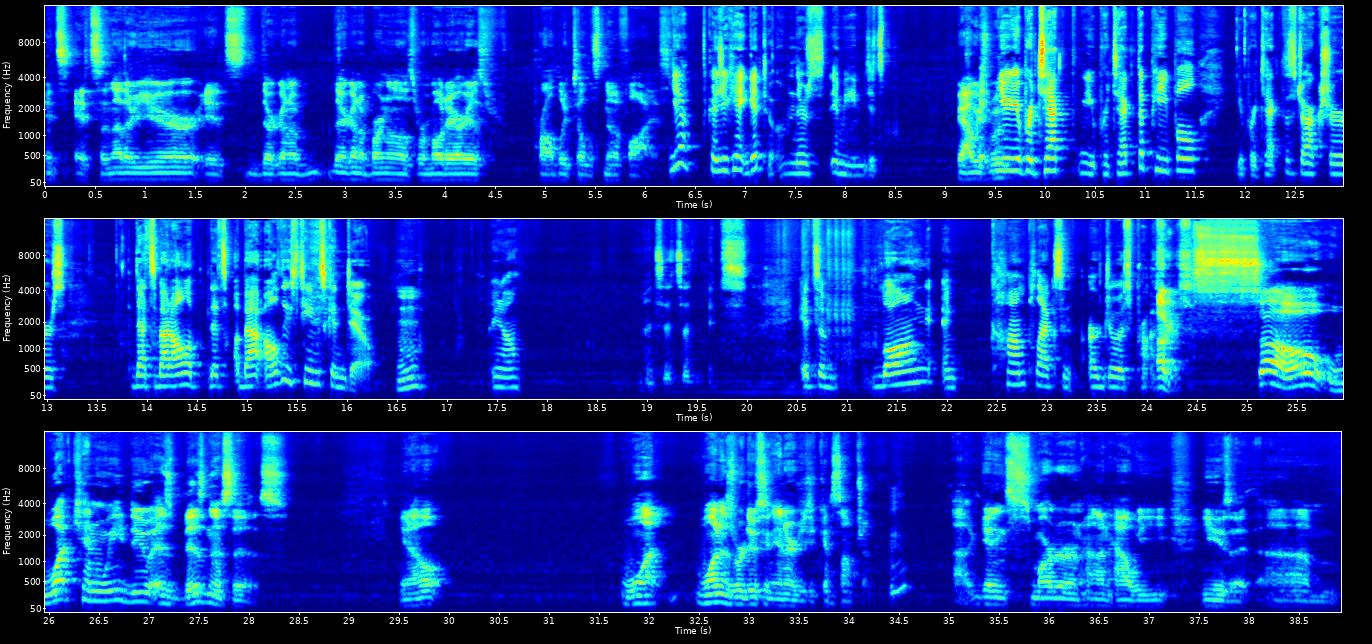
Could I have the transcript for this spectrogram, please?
it's it's another year. It's they're gonna they're gonna burn in those remote areas probably till the snow flies. yeah, because you can't get to them. There's, I mean, it's Yeah, we, you, you protect you protect the people, you protect the structures. That's about all. That's about all these teams can do. Mhm. You know, it's it's a it's it's a long and complex and arduous process. Okay, so what can we do as businesses? You know, one one is reducing energy consumption. Uh, getting smarter on, on how we use it. Um,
